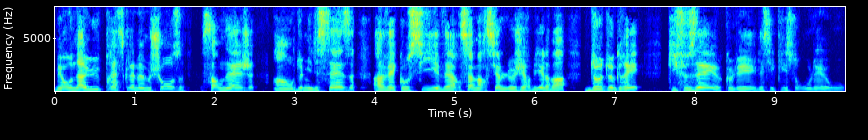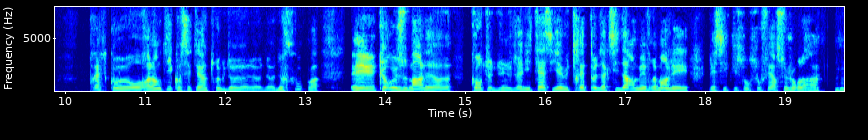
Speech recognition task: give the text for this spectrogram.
Mais on a eu presque la même chose sans neige en 2016 avec aussi vers Saint-Martial-le-Gerbier là-bas 2 degrés qui faisaient que les cyclistes roulaient au, presque au ralenti, quoi. C'était un truc de, de, de, fou, quoi. Et curieusement, le, compte tenu de la vitesse, il y a eu très peu d'accidents, mais vraiment les, les cyclistes ont souffert ce jour-là. Hein.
